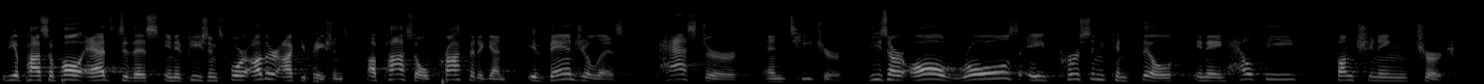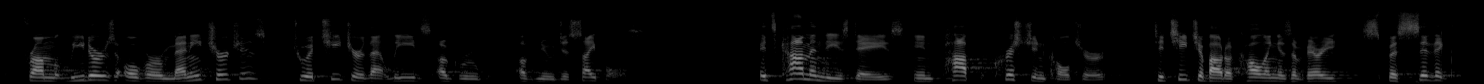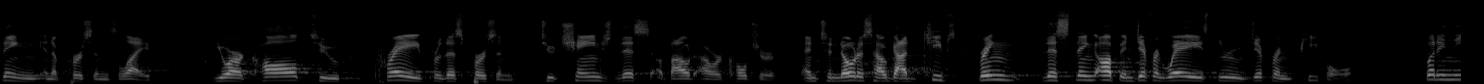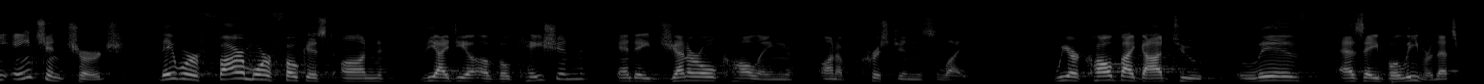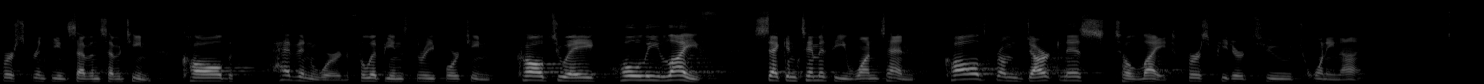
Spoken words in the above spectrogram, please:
The Apostle Paul adds to this in Ephesians four other occupations apostle, prophet again, evangelist, pastor, and teacher. These are all roles a person can fill in a healthy, functioning church from leaders over many churches to a teacher that leads a group of new disciples. It's common these days in pop Christian culture to teach about a calling as a very specific thing in a person's life. You are called to pray for this person, to change this about our culture, and to notice how God keeps bringing this thing up in different ways through different people. But in the ancient church, they were far more focused on the idea of vocation and a general calling on a Christian's life. We are called by God to live as a believer. That's 1 Corinthians 7 17. Called heavenward, Philippians 3 14. Called to a holy life, 2 Timothy 1 10. Called from darkness to light, 1 Peter 2 29.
